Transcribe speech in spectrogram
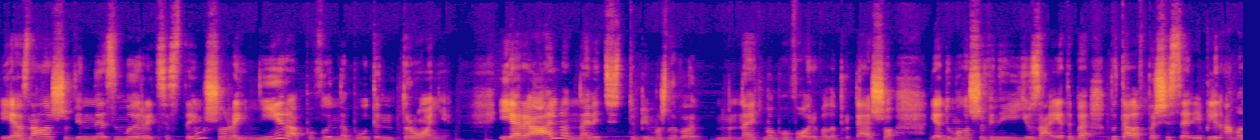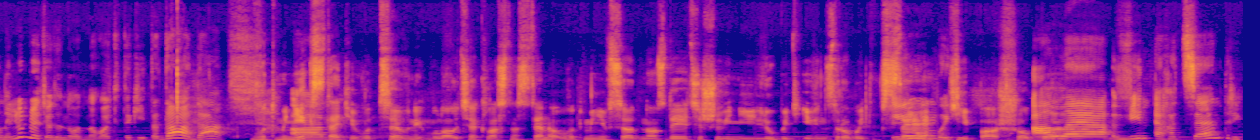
І я знала, що він не змириться з тим, що Рейніра повинна бути на троні. І я реально навіть тобі, можливо, навіть ми обговорювали про те, що я думала, що він її юзає. Я тебе питала в першій серії, блін, а вони люблять один одного? І ти такий, та да, да. От мені, А, кстати, от це в них була оця класна сцена. От мені все одно здається, що він її любить і він зробить все, Любить. типа, щоб. Але е, він егоцентрик,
